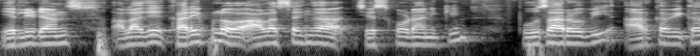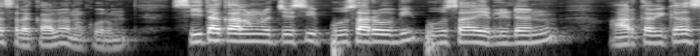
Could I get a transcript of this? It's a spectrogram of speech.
ఎర్లీడాన్స్ అలాగే ఖరీఫ్లో ఆలస్యంగా చేసుకోవడానికి పూసారోబి ఆర్కవికాస్ రకాలు అనుకూలం. శీతాకాలంలో వచ్చేసి పూసారోబి పూసా ఎర్లిడన్ ఆర్కవికాస్ వికాస్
